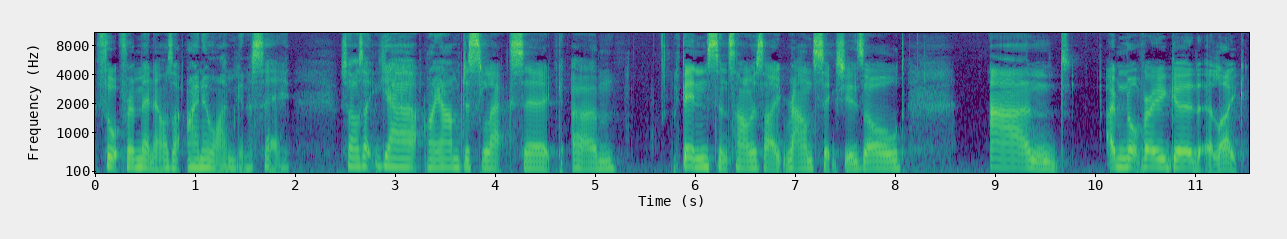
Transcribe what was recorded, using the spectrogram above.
thought for a minute i was like i know what i'm to say so i was like yeah i am dyslexic um, been since i was like round six years old and I'm not very good at like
